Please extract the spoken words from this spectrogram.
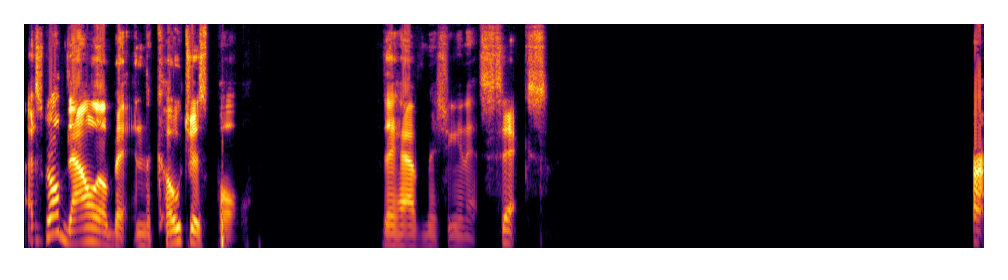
I scrolled down a little bit in the coaches poll. They have Michigan at six. Huh.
